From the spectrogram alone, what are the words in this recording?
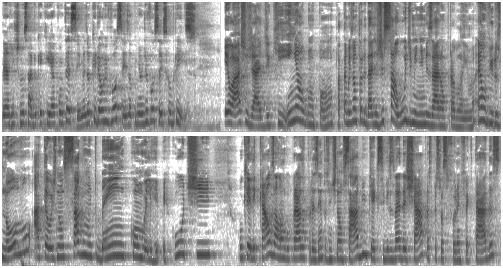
a gente não sabe o que, que ia acontecer. Mas eu queria ouvir vocês, a opinião de vocês sobre isso. Eu acho, Jade, que em algum ponto, até mesmo autoridades de saúde minimizaram o problema. É um vírus novo, até hoje não se sabe muito bem como ele repercute, o que ele causa a longo prazo, por exemplo, a gente não sabe o que, é que esse vírus vai deixar para as pessoas que foram infectadas.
